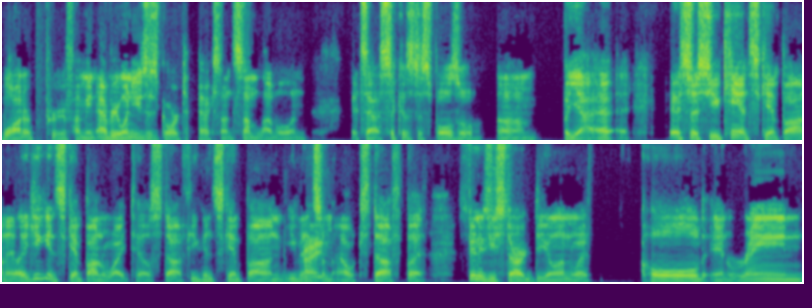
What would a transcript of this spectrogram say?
waterproof. I mean, everyone uses Gore-Tex on some level, and it's at Sitka's disposal. Um, but yeah, it's just you can't skimp on it. Like you can skimp on whitetail stuff, you can skimp on even Right. some elk stuff, but as soon as you start dealing with cold and rain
